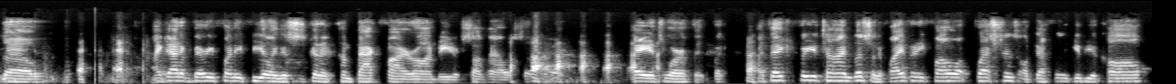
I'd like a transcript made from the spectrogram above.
So I got a very funny feeling this is going to come backfire on me or somehow. or hey, it's worth it. But I thank you for your time. Listen, if I have any follow up questions, I'll definitely give you a call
